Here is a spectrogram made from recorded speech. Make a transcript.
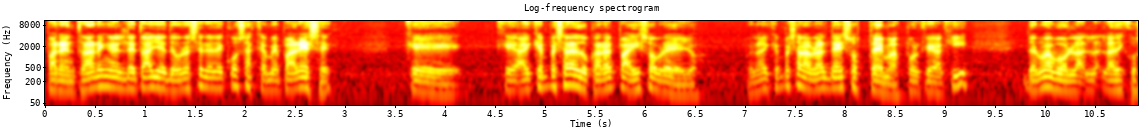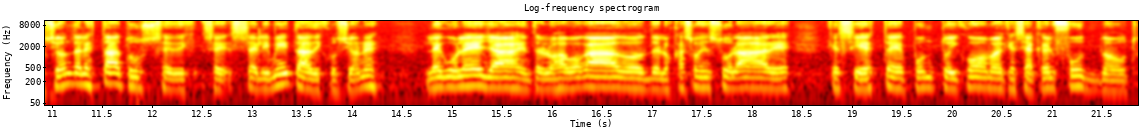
para entrar en el detalle de una serie de cosas que me parece que, que hay que empezar a educar al país sobre ellos. Hay que empezar a hablar de esos temas, porque aquí, de nuevo, la, la, discusión del estatus se, se, se limita a discusiones leguleyas entre los abogados de los casos insulares, que si este punto y coma, que si aquel footnote,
